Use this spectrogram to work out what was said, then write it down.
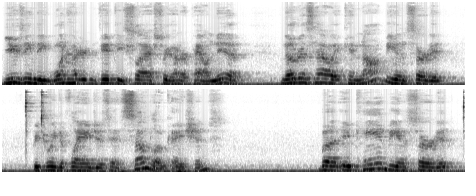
Using the 150 slash 300 pound nib, notice how it cannot be inserted between the flanges in some locations, but it can be inserted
